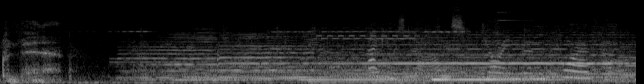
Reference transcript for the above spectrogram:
couldn't bear that. Thank you, Mr. Lawrence. You're in room 404.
